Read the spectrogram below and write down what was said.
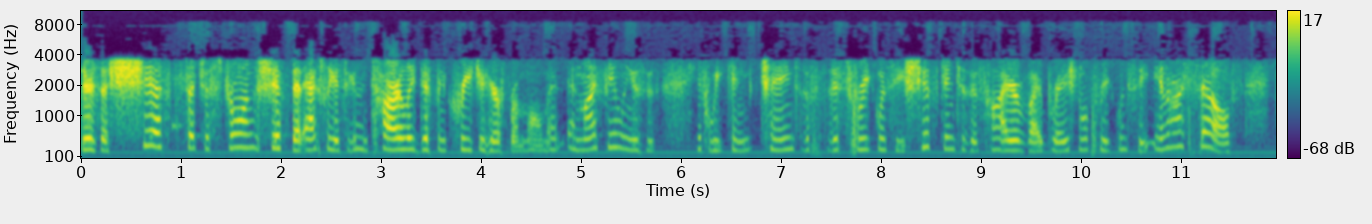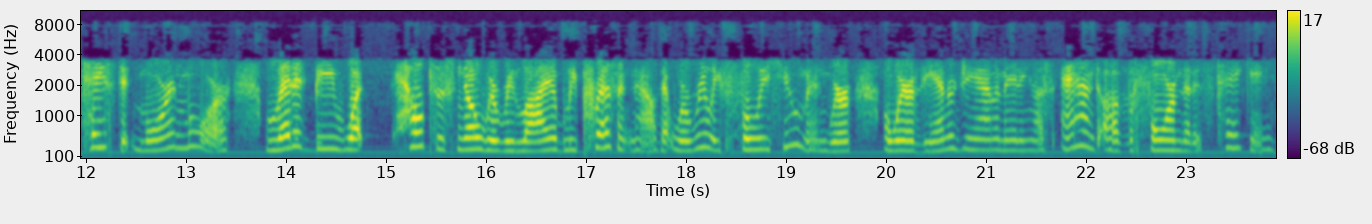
there's a shift, such a strong shift that actually it's an entirely different creature here for a moment. And my feeling is, is if we can change the, this frequency, shift into this higher vibrational frequency in ourselves, taste it more and more, let it be what helps us know we're reliably present now, that we're really fully human. We're aware of the energy animating us and of the form that it's taking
